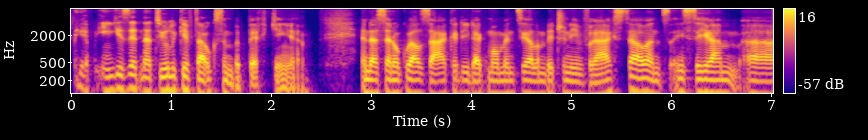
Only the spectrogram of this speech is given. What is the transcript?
ik heb ingezet, natuurlijk heeft dat ook zijn beperkingen. En dat zijn ook wel zaken die dat ik momenteel een beetje in vraag stel. Want Instagram, uh,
